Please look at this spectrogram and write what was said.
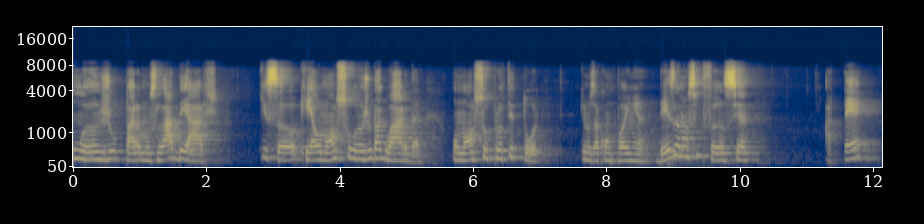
um anjo para nos ladear, que, são, que é o nosso anjo da guarda, o nosso protetor, que nos acompanha desde a nossa infância até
